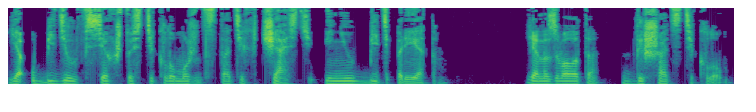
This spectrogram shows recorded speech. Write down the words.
Я убедил всех, что стекло может стать их частью и не убить при этом. Я назвал это «дышать стеклом».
